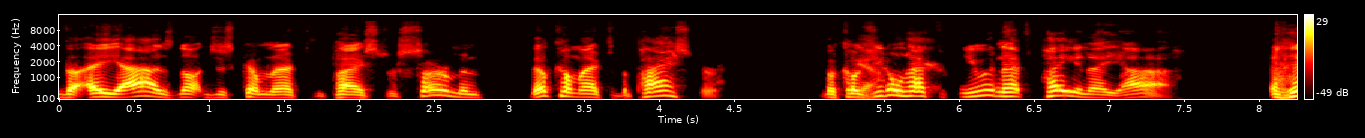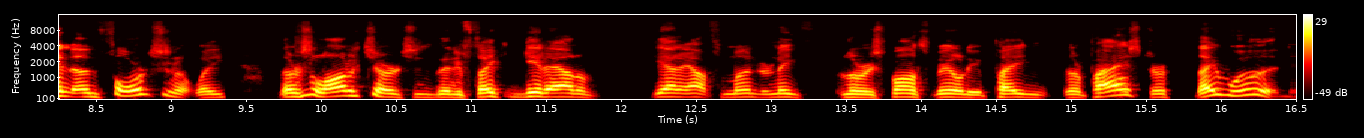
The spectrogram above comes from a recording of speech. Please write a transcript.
the AI is not just coming after the pastor's sermon, they'll come after the pastor because Yeah. you don't have to, you wouldn't have to pay an AI. And unfortunately, there's a lot of churches that if they could get out of get out from underneath the responsibility of paying their pastor, they would.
